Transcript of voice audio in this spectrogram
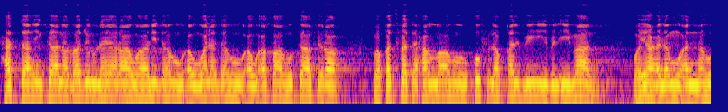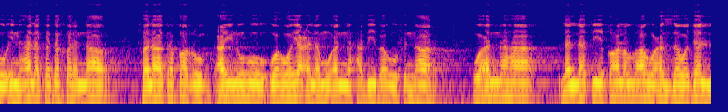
حتى إن كان الرجل ليرى والده أو ولده أو أخاه كافرا. وقد فتح الله قفل قلبه بالإيمان ويعلم أنه إن هلك دخل النار فلا تقر عينه وهو يعلم أن حبيبه في النار وأنها للتي قال الله عز وجل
